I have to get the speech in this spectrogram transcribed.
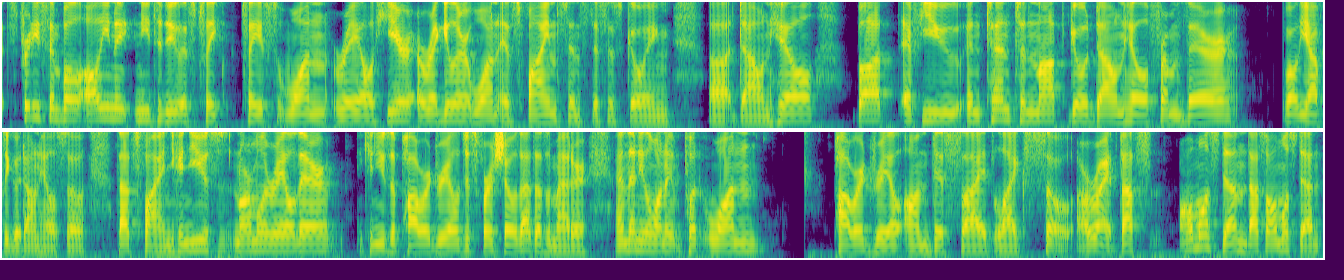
It's pretty simple. All you need to do is play, place one rail here. A regular one is fine since this is going uh, downhill. But if you intend to not go downhill from there, well, you have to go downhill, so that's fine. You can use normal rail there. You can use a powered rail just for a show. That doesn't matter. And then you'll want to put one powered rail on this side like so. All right, that's almost done. That's almost done.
